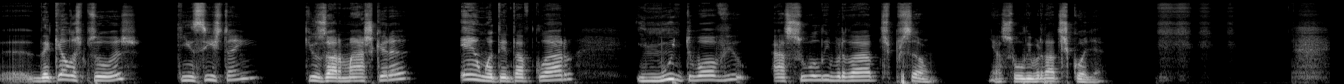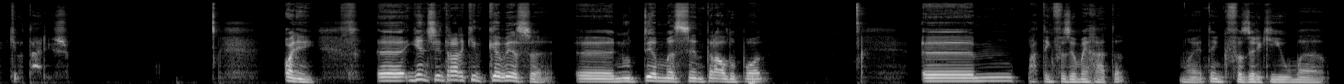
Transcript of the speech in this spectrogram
uh, daquelas pessoas que insistem que usar máscara é um atentado claro e muito óbvio à sua liberdade de expressão e à sua liberdade de escolha. que otários. Olhem, uh, e antes de entrar aqui de cabeça uh, no tema central do pod, uh, pá, tenho que fazer uma errata não é? Tenho que fazer aqui uma,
